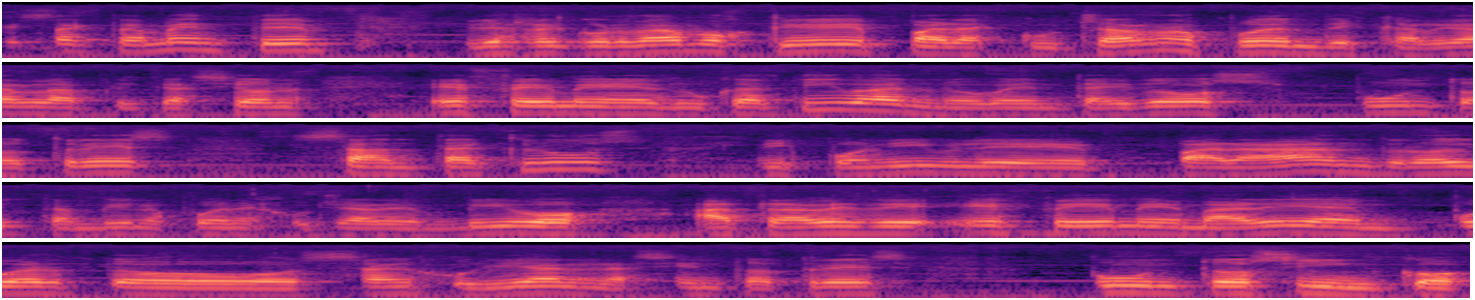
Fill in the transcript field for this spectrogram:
Exactamente. Les recordamos que para escucharnos pueden descargar la aplicación FM Educativa 92.3 Santa Cruz, disponible para Android. También nos pueden escuchar en vivo a través de FM Marea en Puerto San Julián en la 103.5.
